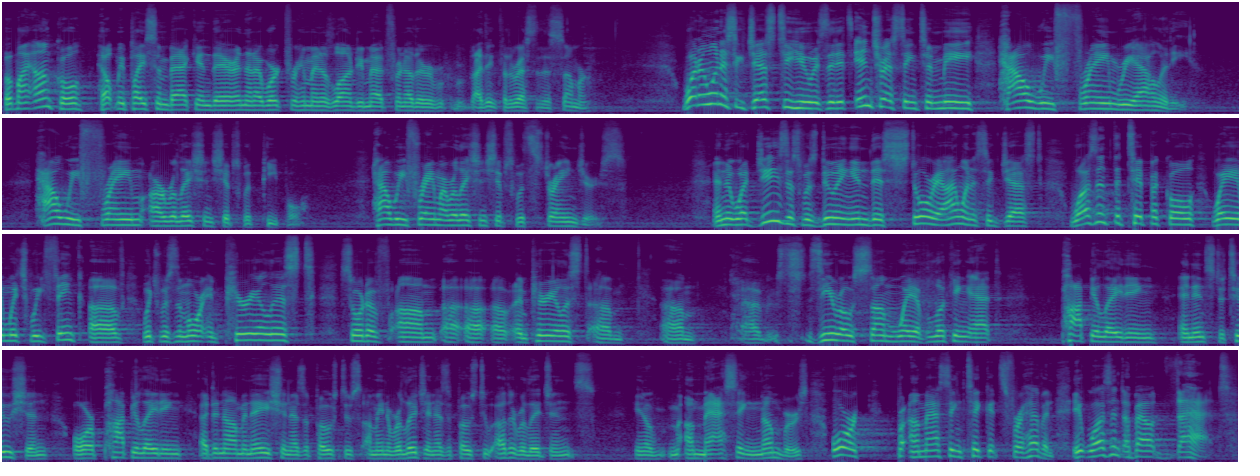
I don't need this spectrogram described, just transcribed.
But my uncle helped me place them back in there, and then I worked for him in his laundromat for another, I think, for the rest of the summer. What I want to suggest to you is that it's interesting to me how we frame reality, how we frame our relationships with people how we frame our relationships with strangers. And that what Jesus was doing in this story, I want to suggest, wasn't the typical way in which we think of, which was the more imperialist, sort of um, uh, uh, uh, imperialist, um, um, uh, zero sum way of looking at populating an institution or populating a denomination as opposed to, I mean, a religion as opposed to other religions you know, amassing numbers, or amassing tickets for heaven. It wasn't about that.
